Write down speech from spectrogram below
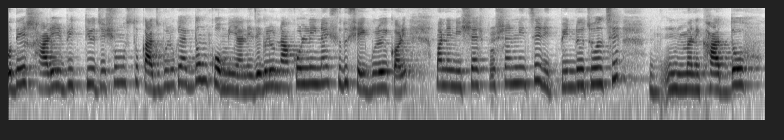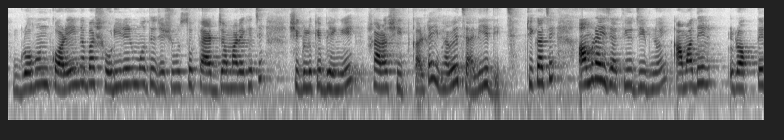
ওদের শারীরবৃত্তীয় যে সমস্ত কাজগুলোকে একদম কমিয়ে আনে, যেগুলো না করলেই নয়, শুধু সেইগুলোই করে। মানে নিঃশ্বাস প্রশ্বাস নিচ্ছে, হৃৎপিণ্ড চলছে মানে খাদ্য গ্রহণ করেই না বা শরীরের মধ্যে যে সমস্ত ফ্যাট জমা রেখেছে, সেগুলোকে ভেঙে সারা শীতকালটা এইভাবে চালিয়ে দিচ্ছে। ঠিক আছে? আমরা এই জাতীয় জীব নই, আমাদের রক্তের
